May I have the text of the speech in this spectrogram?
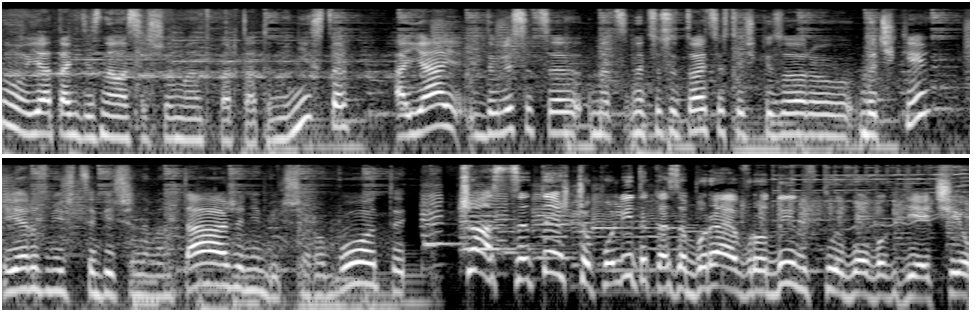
ну, я так дізналася, що в мене тепер тато міністр. А я дивлюся це на, на цю ситуацію з точки зору дочки. І я розумію, що це більше навантаження, більше роботи. Час це те, що політика забирає в родин впливових діячів.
